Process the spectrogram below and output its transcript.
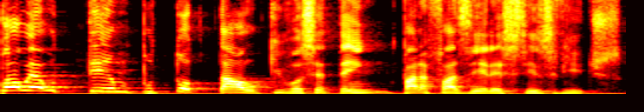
Qual é o tempo total que você tem para fazer esses vídeos?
